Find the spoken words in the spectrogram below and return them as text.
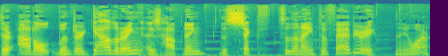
their adult winter gathering is happening the 6th to the 9th of February. There you are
